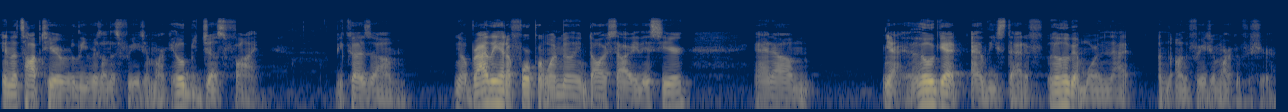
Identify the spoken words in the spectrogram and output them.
in the top tier of relievers on this free agent market. He'll be just fine because um, you know Bradley had a 4.1 million dollar salary this year, and um, yeah, he'll get at least that. If he'll get more than that on, on the free agent market for sure.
